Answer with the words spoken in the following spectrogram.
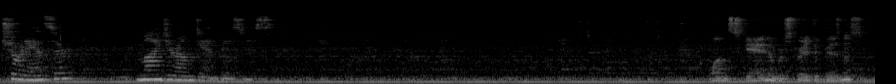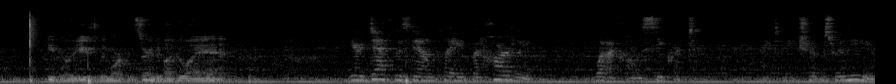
Short answer mind your own damn business. One scan and we're straight to business. People are usually more concerned about who I am. Your death was downplayed, but hardly what I call a secret. I had to make sure it was really you.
